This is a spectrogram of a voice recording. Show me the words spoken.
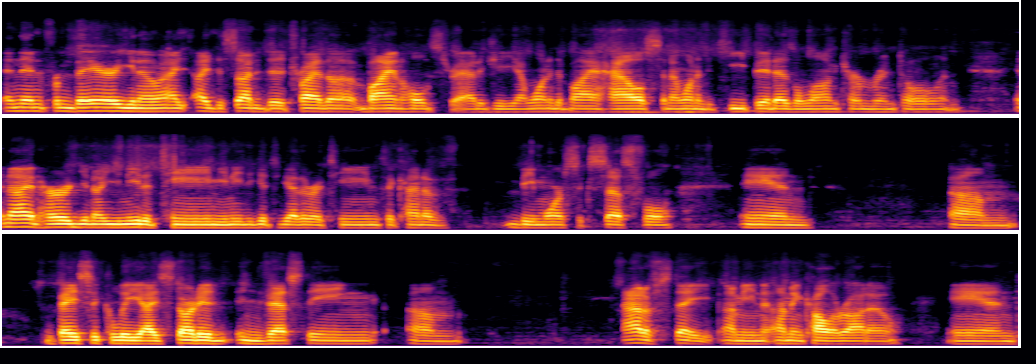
and then from there you know I, I decided to try the buy and hold strategy. I wanted to buy a house and i wanted to keep it as a long-term rental and and I had heard, you know, you need a team, you need to get together a team to kind of be more successful. And um, basically, I started investing um, out of state. I mean, I'm in Colorado, and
